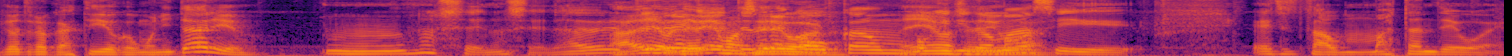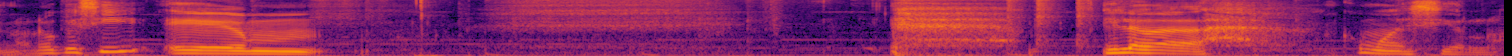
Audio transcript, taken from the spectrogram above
que otro castigo comunitario? Mm, no sé, no sé. A ver, tendría que, tendría que buscar un Deberíamos poquitito más y. Esto está bastante bueno. Lo que sí. eh, es la. ¿Cómo decirlo?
